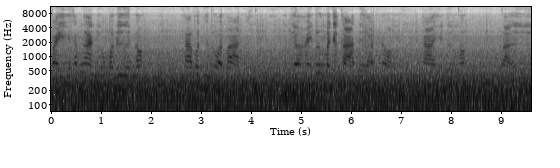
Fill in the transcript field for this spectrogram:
ไปทำงานอยู่บนอื่นเนาะ ถ้าเพิ่นคือทอดบ้านเดี๋ยวให้เบิ่งบรรยากาศนี่แหละพี่น้องถ่ายให้เบิ่งเนาะว่าเออ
